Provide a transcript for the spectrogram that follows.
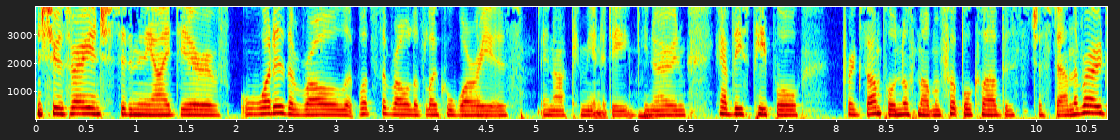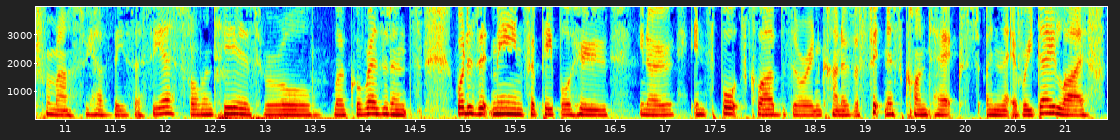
and she was very interested in the idea of what are the role, what's the role of local warriors in our community, you know, and you have these people for example, North Melbourne Football Club is just down the road from us. We have these SES volunteers who are all local residents. What does it mean for people who, you know, in sports clubs or in kind of a fitness context in their everyday life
